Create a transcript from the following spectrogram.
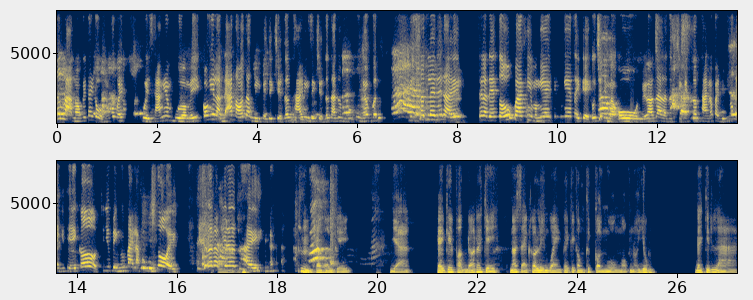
tức là nó cái thay đổi nó không ấy. Buổi sáng em vừa mới, có nghĩa là đã nói rằng mình phải dịch chuyển tâm thái, mình dịch chuyển tâm thái rồi cuối cùng em vẫn bị sân lên đấy này thế là đến tối hôm qua khi mà nghe nghe thầy kể câu chuyện thì bảo, ồ, thế hóa ra là dịch chuyển tâm thái nó phải đúng, nó phải như thế cơ. Chứ như mình hôm nay là không đúng rồi biết ơn thầy. Ừ, cảm ơn chị. Dạ cái cái phần đó đó chị, nó sẽ có liên quan tới cái công thức cội nguồn một nội dung. Đó chính là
